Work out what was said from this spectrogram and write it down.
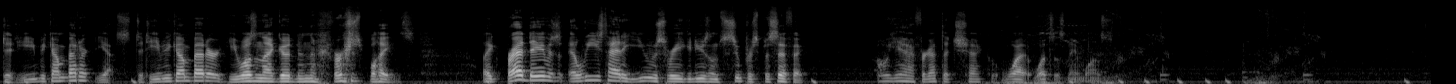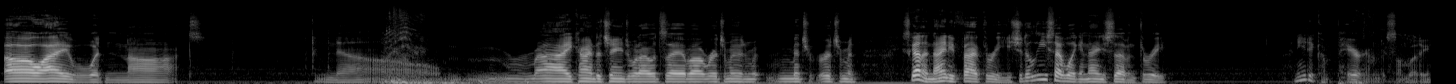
Did he become better? Yes. Did he become better? He wasn't that good in the first place. Like, Brad Davis at least had a use where you could use him super specific. Oh, yeah, I forgot to check what what's his name was. Oh, I would not. No. Mm, I kind of changed what I would say about Richmond. Mitch Richmond. He's got a 95.3. He should at least have like a 97.3. I need to compare him to somebody.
